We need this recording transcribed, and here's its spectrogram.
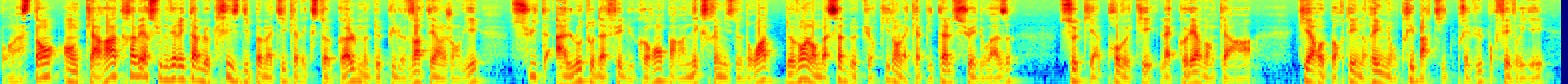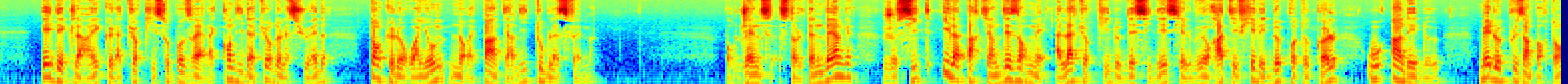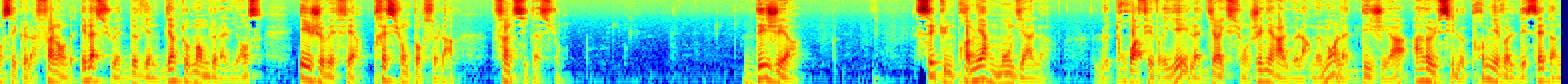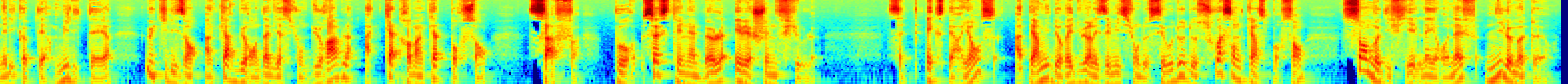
Pour l'instant, Ankara traverse une véritable crise diplomatique avec Stockholm depuis le 21 janvier, suite à l'autodafé du Coran par un extrémiste de droite devant l'ambassade de Turquie dans la capitale suédoise, ce qui a provoqué la colère d'Ankara, qui a reporté une réunion tripartite prévue pour février et déclaré que la Turquie s'opposerait à la candidature de la Suède tant que le Royaume n'aurait pas interdit tout blasphème. Pour Jens Stoltenberg, je cite, Il appartient désormais à la Turquie de décider si elle veut ratifier les deux protocoles ou un des deux, mais le plus important c'est que la Finlande et la Suède deviennent bientôt membres de l'Alliance et je vais faire pression pour cela. Fin de citation. DGA. C'est une première mondiale. Le 3 février, la Direction générale de l'armement, la DGA, a réussi le premier vol d'essai d'un hélicoptère militaire utilisant un carburant d'aviation durable à 84%, SAF, pour Sustainable Aviation Fuel. Cette expérience a permis de réduire les émissions de CO2 de 75% sans modifier l'aéronef ni le moteur.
